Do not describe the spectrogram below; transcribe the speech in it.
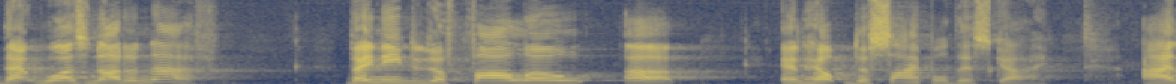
that was not enough. They needed to follow up and help disciple this guy. I,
